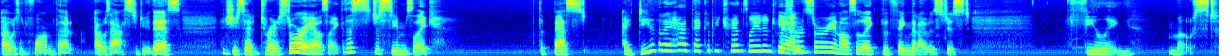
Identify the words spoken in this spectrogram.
I was informed that I was asked to do this, and she said to write a story, I was like, this just seems like the best idea that I had that could be translated into Yeah. a short story, and also like the thing that I was just feeling most,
